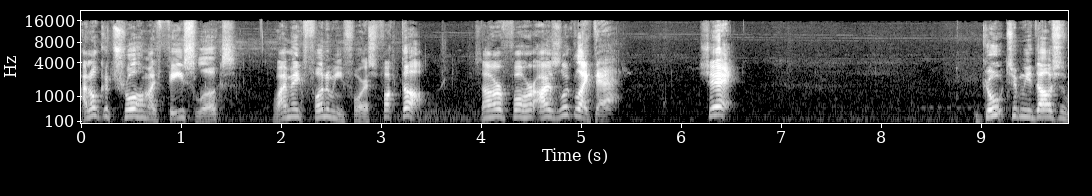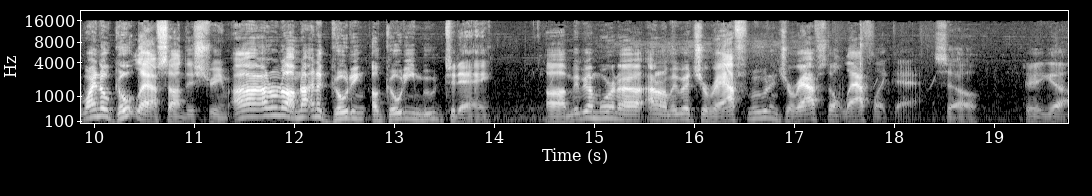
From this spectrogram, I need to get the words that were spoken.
I don't control how my face looks. Why make fun of me for? it? It's fucked up. It's not her fault her eyes look like that. Shit. Goat to me dollar says, why no goat laughs on this stream? Uh, I don't know. I'm not in a goating a goaty mood today. Uh, maybe I'm more in a I don't know, maybe a giraffe mood, and giraffes don't laugh like that. So there you go.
